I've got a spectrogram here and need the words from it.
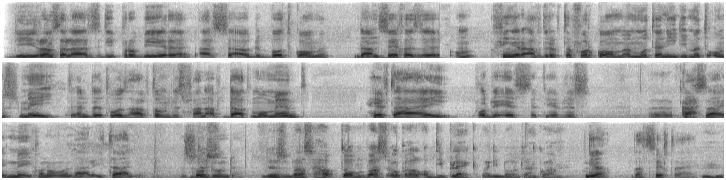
Die ronselaars die proberen, als ze uit de boot komen, dan zeggen ze om vingerafdruk te voorkomen, moeten die met ons mee. En dat was Haptom. Dus vanaf dat moment heeft hij voor de eerste keer dus uh, Kassai meegenomen naar Italië. Zodoende. Dus, dus was Haptom was ook al op die plek waar die boot aankwam? Ja, dat zegt hij. Mm -hmm.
